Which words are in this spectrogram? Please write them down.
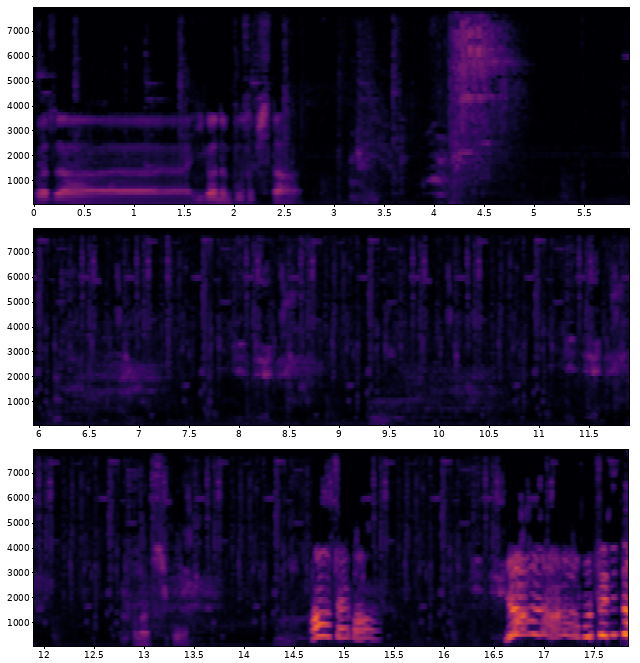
보자. 이거는 부숩시다. 하나 치고 아 짧아 야, 못 때린다.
